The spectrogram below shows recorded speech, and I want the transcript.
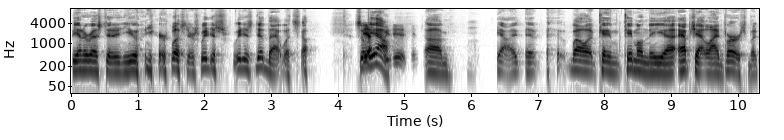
be interested in you and your listeners. We just we just did that with so so Yes, yeah we did. um yeah it, it well it came came on the uh, app chat line first but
